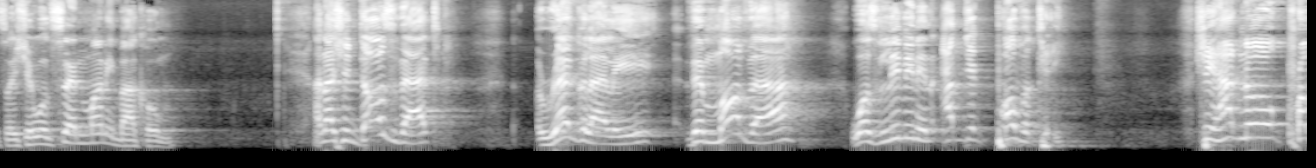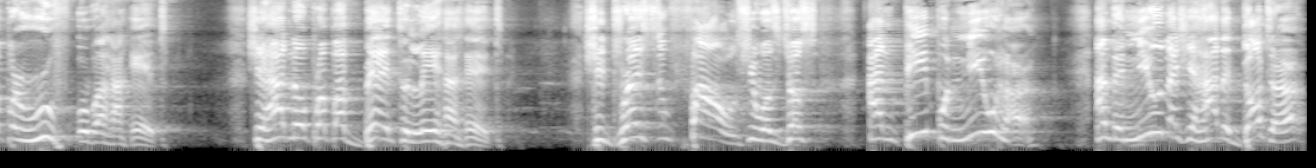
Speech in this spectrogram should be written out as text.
so she will send money back home and as she does that regularly, the mother was living in abject poverty. She had no proper roof over her head. She had no proper bed to lay her head. She dressed foul. She was just, and people knew her. And they knew that she had a daughter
